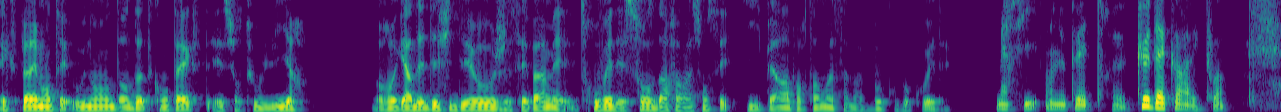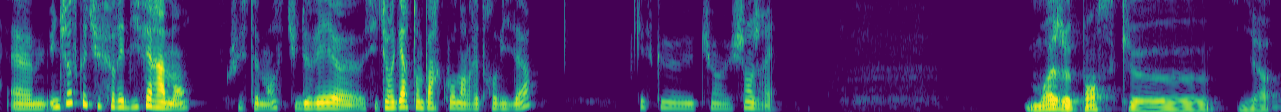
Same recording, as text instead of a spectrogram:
expérimentés ou non dans d'autres contextes et surtout lire, regarder des vidéos, je sais pas, mais trouver des sources d'informations, c'est hyper important. Moi, ça m'a beaucoup, beaucoup aidé. Merci, on ne peut être que d'accord avec toi. une chose que tu ferais différemment, justement, si tu devais, si tu regardes ton parcours dans le rétroviseur, Qu'est-ce que tu changerais? Moi, je pense que il y a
